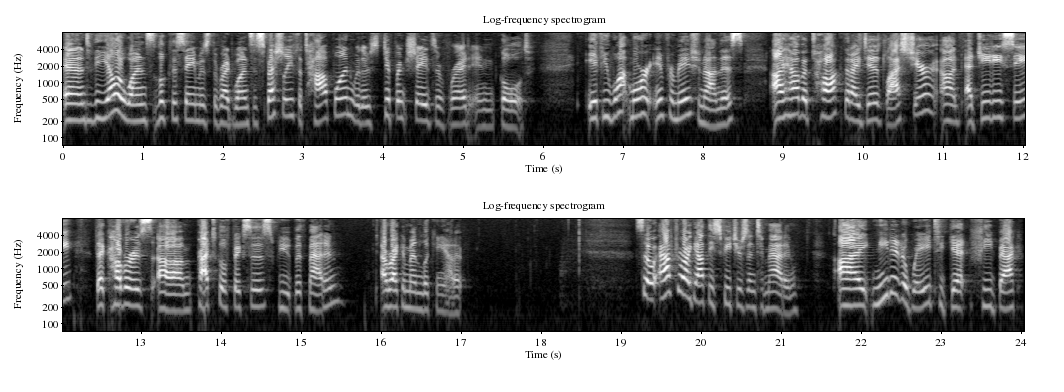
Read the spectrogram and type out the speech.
And the yellow ones look the same as the red ones, especially if the top one, where there's different shades of red and gold. If you want more information on this, I have a talk that I did last year uh, at GDC that covers um, practical fixes with Madden. I recommend looking at it. So after I got these features into Madden, I needed a way to get feedback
